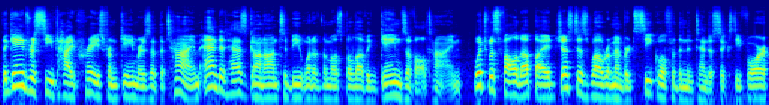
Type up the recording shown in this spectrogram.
The games received high praise from gamers at the time, and it has gone on to be one of the most beloved games of all time, which was followed up by a just as well remembered sequel for the Nintendo 64,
